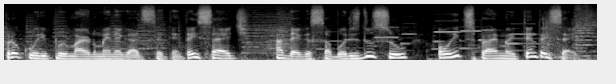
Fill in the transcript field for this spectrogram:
Procure por Marno Menegades 77, Adegas Sabores do Sul ou Hits Prime 87.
